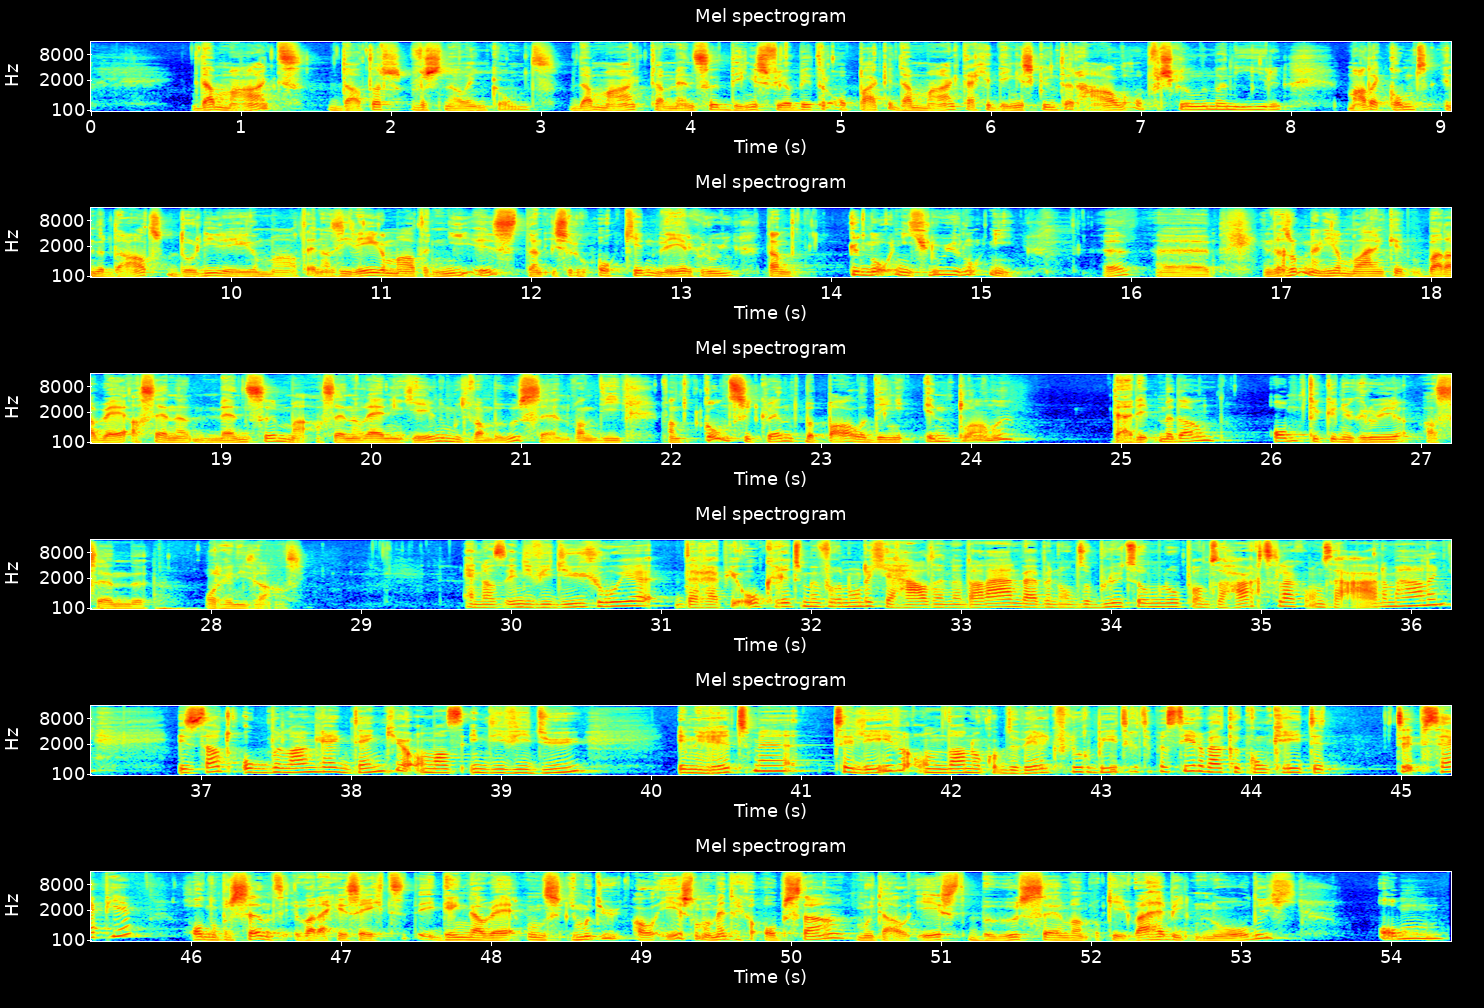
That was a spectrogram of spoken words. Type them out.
Dat maakt dat er versnelling komt. Dat maakt dat mensen dingen veel beter oppakken. Dat maakt dat je dingen kunt herhalen op verschillende manieren. Maar dat komt inderdaad door die regelmaat. En als die regelmaat er niet is, dan is er ook geen leergroei. Dan kun je ook niet groeien, ook niet. Uh, en dat is ook een heel belangrijke waar wij als zijn mensen, maar als zijn leidinggevende moeten van bewust zijn. Van, die, van consequent bepaalde dingen inplannen, dat ritme dan, om te kunnen groeien als zijnde organisatie. En als individu groeien, daar heb je ook ritme voor nodig. Je haalde het al aan. We hebben onze bloedsomloop, onze hartslag, onze ademhaling. Is dat ook belangrijk, denk je, om als individu in ritme te leven, om dan ook op de werkvloer beter te presteren? Welke concrete tips heb je? 100% wat je zegt. Ik denk dat wij ons... Je moet u al eerst, op het moment dat je opstaat, moet al eerst bewust zijn van oké, wat heb ik nodig om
